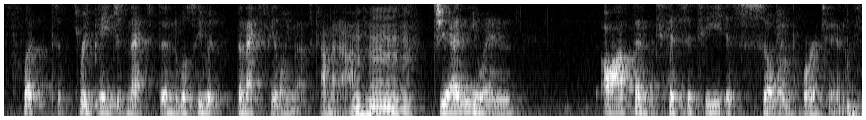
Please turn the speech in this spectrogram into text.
flip to three pages next and we'll see what the next feeling that's coming up. Mm-hmm. genuine authenticity is so important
